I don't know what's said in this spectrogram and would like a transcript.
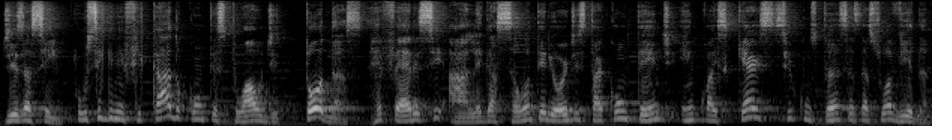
Diz assim: o significado contextual de todas refere-se à alegação anterior de estar contente em quaisquer circunstâncias da sua vida,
